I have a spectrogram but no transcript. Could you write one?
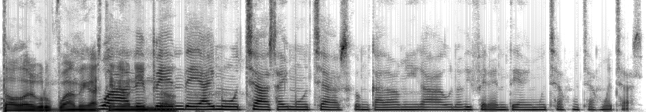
todo el grupo de amigas Buah, tiene un himno. depende, hay muchas, hay muchas. Con cada amiga uno diferente, hay muchas, muchas, muchas.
